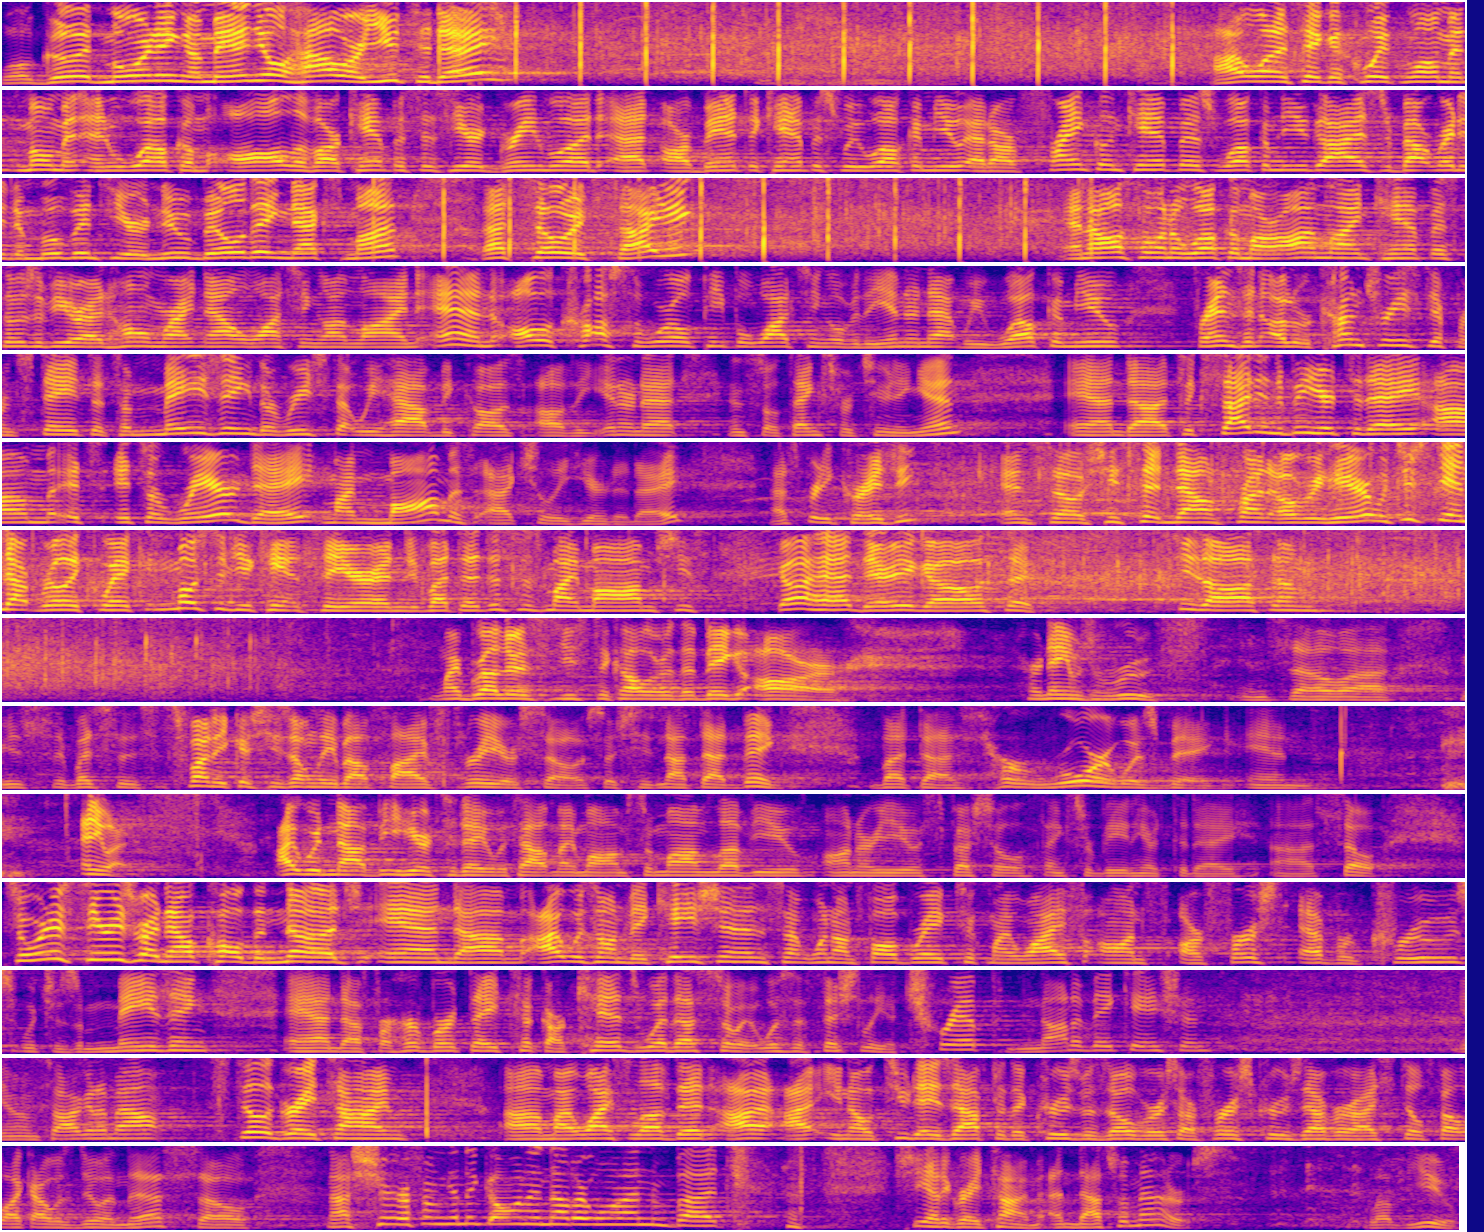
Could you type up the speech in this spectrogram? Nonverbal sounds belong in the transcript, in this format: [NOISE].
Well, good morning, Emmanuel. How are you today? I want to take a quick moment, moment and welcome all of our campuses here at Greenwood, at our Banta campus. We welcome you at our Franklin campus. Welcome to you guys. About ready to move into your new building next month. That's so exciting. And I also want to welcome our online campus, those of you are at home right now watching online, and all across the world, people watching over the internet. We welcome you. Friends in other countries, different states. It's amazing the reach that we have because of the internet. And so thanks for tuning in. And uh, it's exciting to be here today. Um, it's, it's a rare day. My mom is actually here today. That's pretty crazy. And so she's sitting down front over here. Would you stand up really quick? Most of you can't see her, and, but uh, this is my mom. She's, go ahead, there you go. So, She's awesome. My brothers used to call her the big R. Her name's Ruth. And so uh, it's, funny because she's only about five three or so, so she's not that big. But uh, her roar was big. And [CLEARS THROAT] anyway, I would not be here today without my mom. So, mom, love you, honor you. Special thanks for being here today. Uh, so, so we're in a series right now called The Nudge, and um, I was on vacation, so I went on fall break, took my wife on our first ever cruise, which was amazing. And uh, for her birthday, took our kids with us, so it was officially a trip, not a vacation. You know what I'm talking about? Still a great time. Uh, my wife loved it. I, I, you know, two days after the cruise was over, it's our first cruise ever. I still felt like I was doing this. So, not sure if I'm going to go on another one, but [LAUGHS] she had a great time, and that's what matters. Love you.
